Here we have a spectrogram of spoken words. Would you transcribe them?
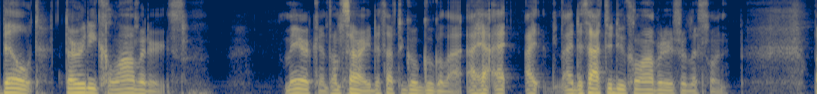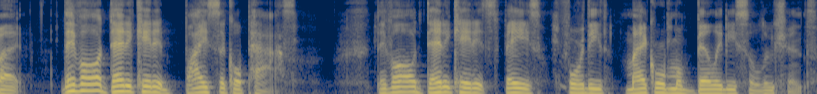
built 30 kilometers. Americans, I'm sorry, I just have to go Google that. I, I, I, I just have to do kilometers for this one. But they've all dedicated bicycle paths They've all dedicated space for these micromobility solutions.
